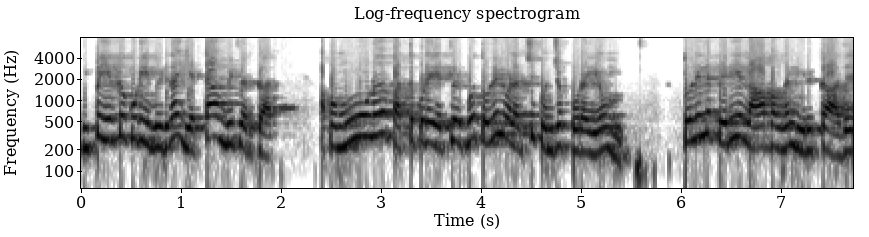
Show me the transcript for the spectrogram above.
இப்ப இருக்கக்கூடிய வீடு தான் எட்டாம் வீட்டுல இருக்கார். அப்ப மூணு பத்து குடை எட்டுல இருக்கும்போது தொழில் வளர்ச்சி கொஞ்சம் குறையும். தொழில பெரிய லாபங்கள் இருக்காது.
